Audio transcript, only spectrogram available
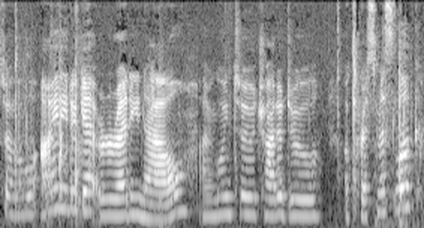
So I need to get ready now. I'm going to try to do a Christmas look.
